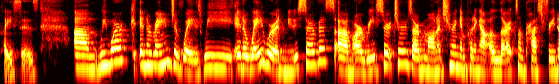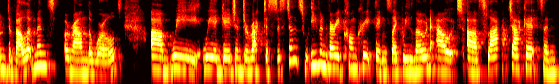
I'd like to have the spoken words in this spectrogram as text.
places. Um, we work in a range of ways. We, in a way, we're a news service. Um, our researchers are monitoring and putting out alerts on press freedom developments around the world. Um, we we engage in direct assistance, even very concrete things like we loan out uh, flak jackets and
